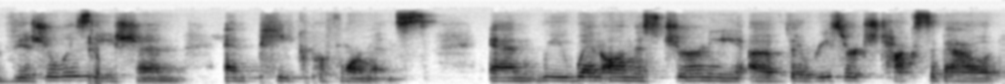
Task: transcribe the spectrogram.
visualization, and peak performance. And we went on this journey of the research talks about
